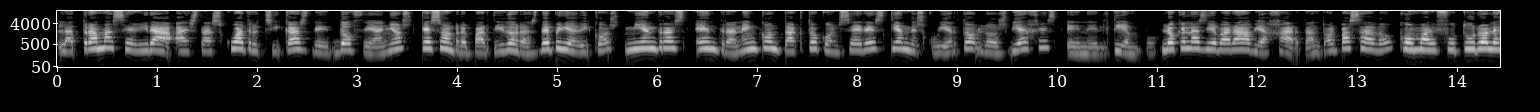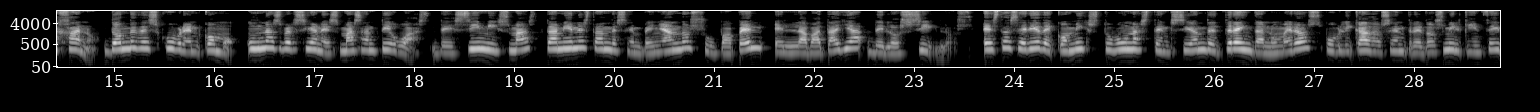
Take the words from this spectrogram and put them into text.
la trama seguirá a estas cuatro chicas de 12 años que son repartidoras de periódicos mientras entran en contacto con seres que han descubierto los viajes en el tiempo, lo que las llevará a viajar tanto al pasado como al futuro lejano, donde descubren cómo unas versiones más antiguas de sí mismas también están desempeñando su papel en la batalla de los siglos. Esta serie de cómics tuvo una extensión de 30 números publicados entre 2015 y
